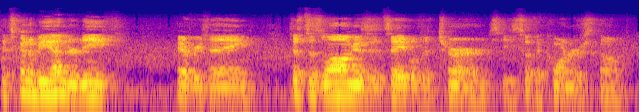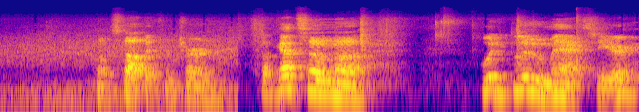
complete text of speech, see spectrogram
It's going to be underneath everything, just as long as it's able to turn. See, so the corners don't don't stop it from turning. So I've got some uh, wood glue mats here.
